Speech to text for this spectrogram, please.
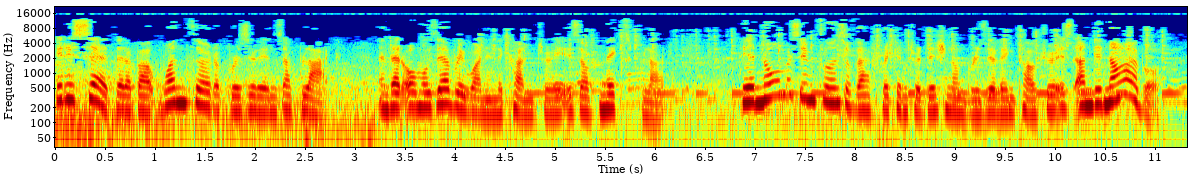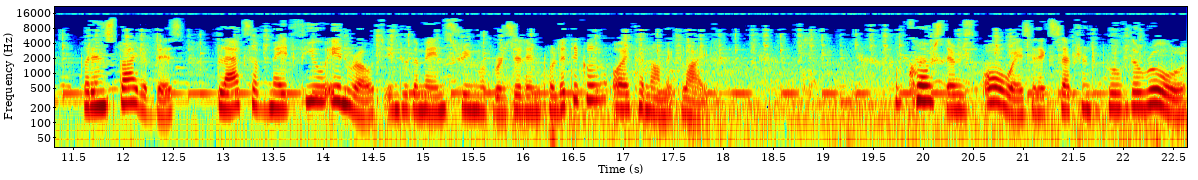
It is said that about one third of Brazilians are black, and that almost everyone in the country is of mixed blood. The enormous influence of African tradition on Brazilian culture is undeniable, but in spite of this, blacks have made few inroads into the mainstream of Brazilian political or economic life. Of course, there is always an exception to prove the rule.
